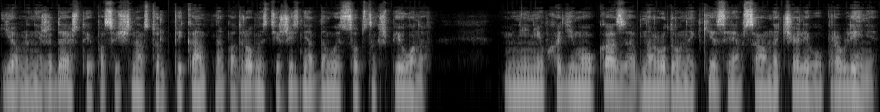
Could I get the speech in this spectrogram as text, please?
явно не ожидая, что я посвящена в столь пикантные подробности жизни одного из собственных шпионов. Мне необходимы указы, обнародованные кесарем в самом начале его правления.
